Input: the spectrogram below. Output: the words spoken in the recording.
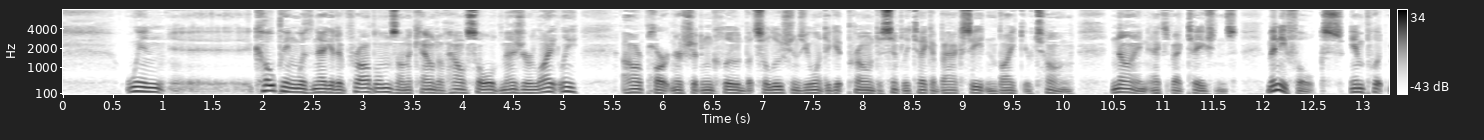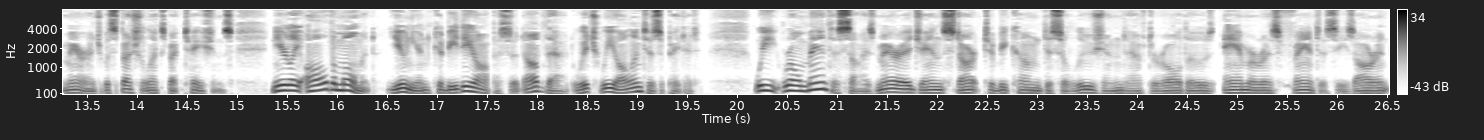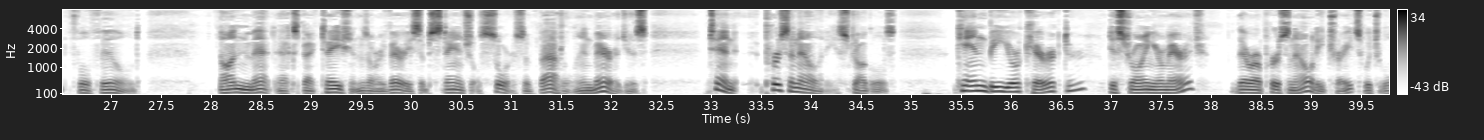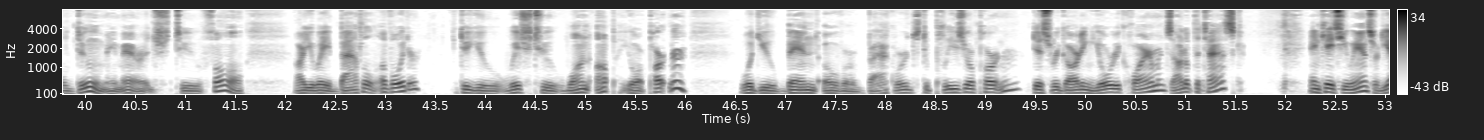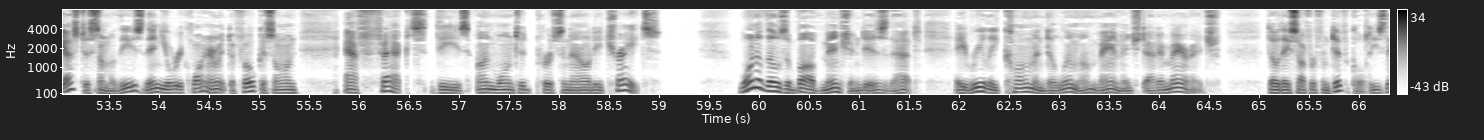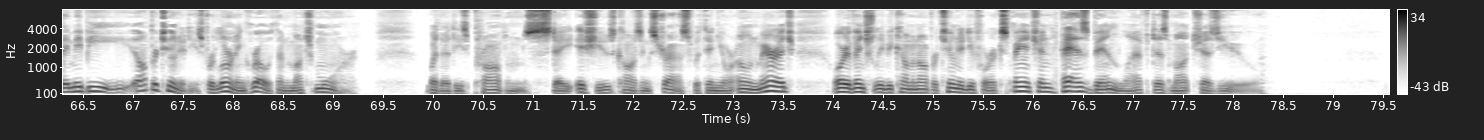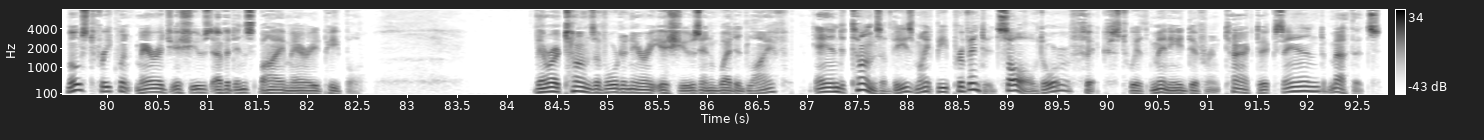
When uh, coping with negative problems on account of household measure lightly, our partner should include but solutions you want to get prone to simply take a back seat and bite your tongue. 9. Expectations. Many folks input marriage with special expectations. Nearly all the moment, union could be the opposite of that which we all anticipated. We romanticize marriage and start to become disillusioned after all those amorous fantasies aren't fulfilled. Unmet expectations are a very substantial source of battle in marriages. 10. Personality struggles can be your character destroying your marriage. There are personality traits which will doom a marriage to fall. Are you a battle avoider? Do you wish to one up your partner? Would you bend over backwards to please your partner, disregarding your requirements out of the task? In case you answered yes to some of these, then your requirement to focus on affects these unwanted personality traits. One of those above mentioned is that a really common dilemma managed at a marriage. Though they suffer from difficulties, they may be opportunities for learning, growth, and much more. Whether these problems stay issues causing stress within your own marriage or eventually become an opportunity for expansion has been left as much as you. Most frequent marriage issues evidenced by married people. There are tons of ordinary issues in wedded life, and tons of these might be prevented, solved, or fixed with many different tactics and methods.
